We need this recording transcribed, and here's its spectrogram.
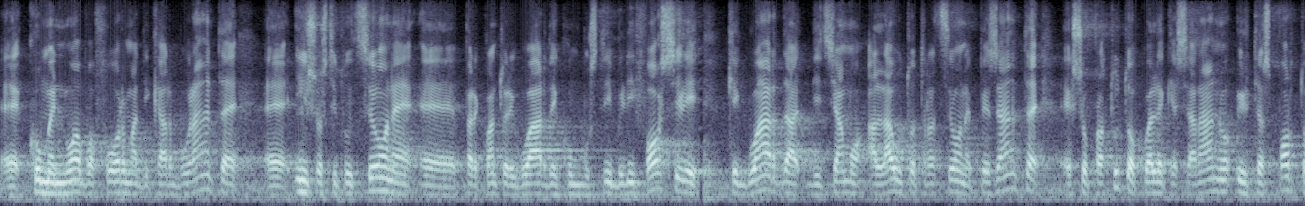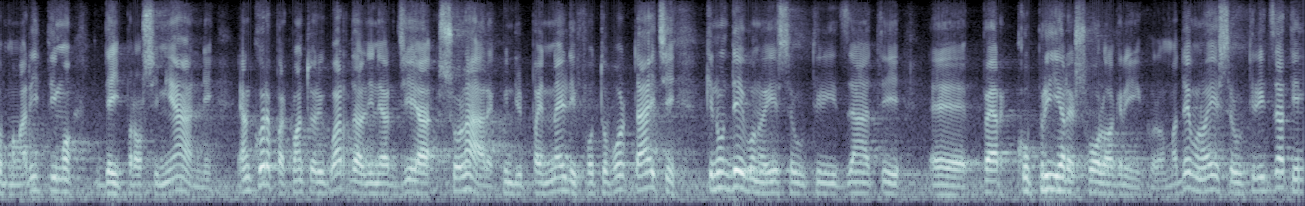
eh, come nuova forma di carburante eh, in sostituzione eh, per quanto riguarda i combustibili fossili che guarda diciamo all'autotrazione pesante e soprattutto a quelle che saranno il trasporto marittimo dei prossimi anni e ancora per quanto riguarda l'energia solare, quindi i pannelli fotovoltaici che non devono essere utilizzati eh, per coprire suolo agricolo, ma devono essere utilizzati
